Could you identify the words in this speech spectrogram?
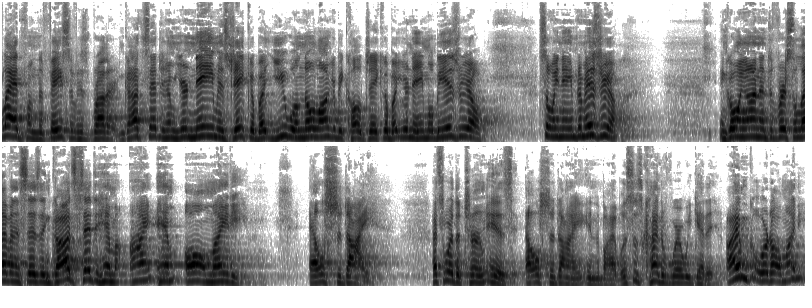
fled from the face of his brother. And God said to him, Your name is Jacob, but you will no longer be called Jacob, but your name will be Israel. So he named him Israel. And going on into verse 11, it says, And God said to him, I am Almighty, El Shaddai. That's where the term is, El Shaddai in the Bible. This is kind of where we get it. I am Lord Almighty.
